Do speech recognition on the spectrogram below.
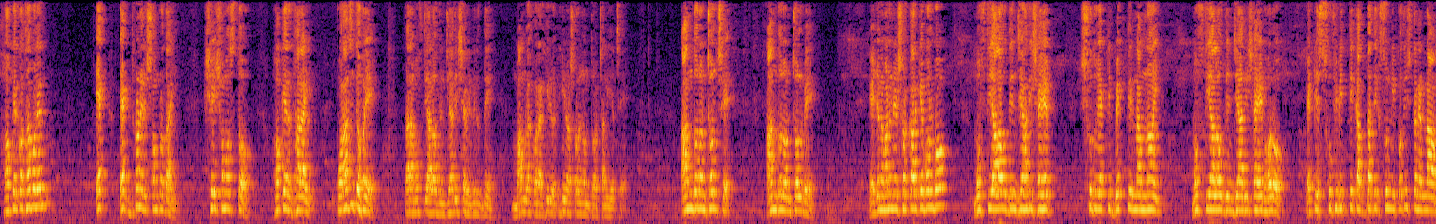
হকের কথা বলেন। এক এক ধরনের সম্প্রদায়, সেই সমস্ত হকের ধারায় পরাজিত হয়ে তারা মুফতি আলাউদ্দিন জিহাদি সাহেবের বিরুদ্ধে মামলা করার হীন ষড়যন্ত্র চালিয়েছে। আন্দোলন চলছে, আন্দোলন চলবে। এই জন্য মাননীয় সরকারকে বলব, মুফতি আলাউদ্দিন জিহাদি সাহেব শুধু একটি ব্যক্তির নাম নয় মুফতি আলাউদ্দিন জিহাদি সাহেব হলো একটি সুফি ভিত্তিক আধ্যাত্মিক সুন্নি প্রতিষ্ঠানের নাম,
